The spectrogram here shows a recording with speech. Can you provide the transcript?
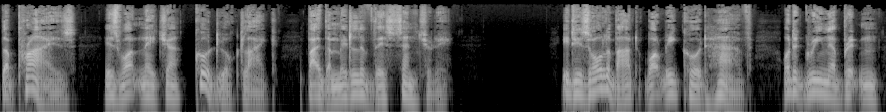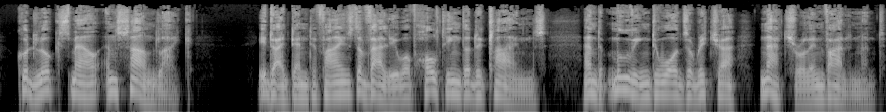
The prize is what nature could look like by the middle of this century. It is all about what we could have, what a greener Britain could look, smell, and sound like. It identifies the value of halting the declines and moving towards a richer, natural environment,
